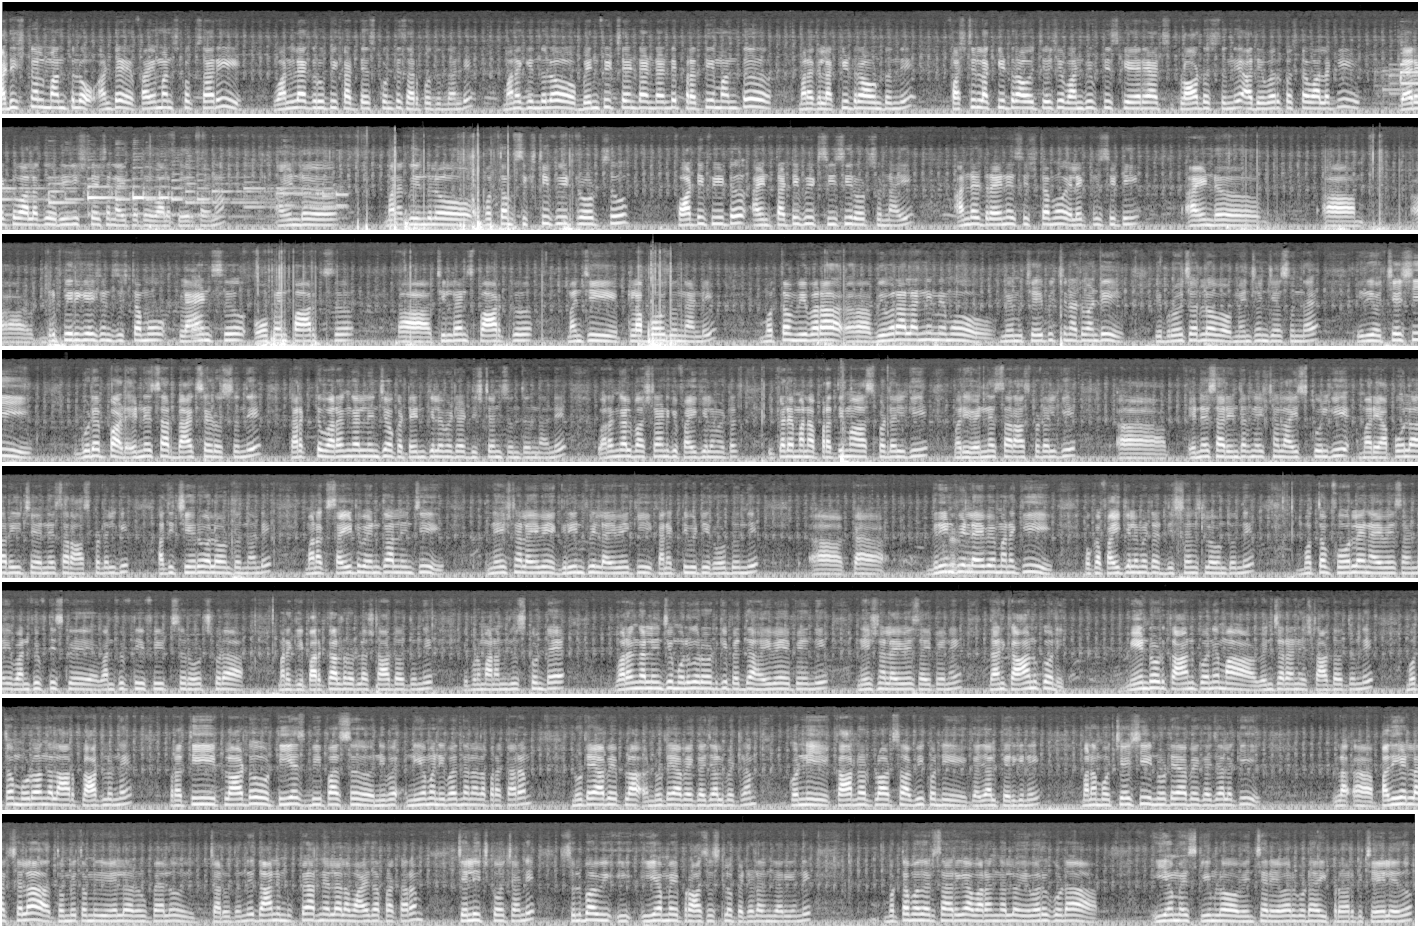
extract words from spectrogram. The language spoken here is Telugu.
అడిషనల్ మంత్లో అంటే ఫైవ్ మంత్స్కి ఒకసారి వన్ ల్యాక్ రూపీ కట్టేసుకుంటే సరిపోతుందండి. మనకి ఇందులో బెనిఫిట్స్ ఏంటంటే అండి ప్రతి మంత్ మనకి లక్కీ డ్రా ఉంటుంది. ఫస్ట్ లక్కీ డ్రా వచ్చేసి one fifty square yards plot వస్తుంది. అది ఎవరికి వస్తే వాళ్ళకి డైరెక్ట్ వాళ్ళకు రిజిస్ట్రేషన్ అయిపోతుంది వాళ్ళ పేరు పైన. అండ్ మనకు ఇందులో మొత్తం sixty feet roads forty feet and thirty feet CC roads ఉన్నాయి. Under drainage system electricity and drip irrigation system plants open parks children's park మంచి క్లబ్ హౌస్ ఉందండి. మొత్తం వివర వివరాలన్నీ మేము మేము చేయించినటువంటి ఈ బ్రోచర్లో మెన్షన్ చేస్తుంది ఇది వచ్చేసి గుడెప్పాడ్. ఎన్ఎస్ఆర్ బ్యాక్ సైడ్ వస్తుంది. కరెక్ట్ వరంగల్ నుంచి ఒక టెన్ కిలోమీటర్ డిస్టెన్స్ ఉంటుందండి. వరంగల్ బస్ స్టాండ్కి ఫైవ్ కిలోమీటర్స్ ఇక్కడే మన ప్రతిమ హాస్పిటల్కి మరియు ఎన్ఎస్ఆర్ హాస్పిటల్కి ఎన్ఎస్ఆర్ ఇంటర్నేషనల్ హై స్కూల్కి మరి అపోలో రీచ్ ఎన్ఎస్ఆర్ హాస్పిటల్కి అది చేరువలో ఉంటుందండి. మనకు సైట్ వెనకాల నుంచి నేషనల్ హైవే గ్రీన్ ఫీల్డ్ హైవేకి కనెక్టివిటీ రోడ్డు ఉంది గ్రీన్ఫీల్డ్ గ్రీన్ ఫీల్డ్ హైవే మనకి ఒక ఫైవ్ కిలోమీటర్ డిస్టెన్స్లో ఉంటుంది. మొత్తం ఫోర్ లైన్ హైవేస్ అండి. One fifty square one fifty feet roads కూడా మనకి పర్కాల్ రోడ్లో స్టార్ట్ అవుతుంది. ఇప్పుడు మనం చూసుకుంటే వరంగల్ నుంచి ములుగు రోడ్కి పెద్ద హైవే అయిపోయింది. నేషనల్ హైవేస్ అయిపోయినాయి. దానికి ఆనుకొని మెయిన్ రోడ్కి ఆనుకొని మా వెంచర్ అనేది స్టార్ట్ అవుతుంది. మొత్తం మూడు వందల ఆరు ప్లాట్లు ఉన్నాయి. ప్రతి ప్లాటు టీఎస్ బీపాస్ నిబ నియమ నిబంధనల ప్రకారం నూట యాభై ప్లా నూట యాభై గజాలు పెట్టినాం. కొన్ని కార్నర్ ప్లాట్స్ అవి కొన్ని గజాలు పెరిగినాయి. మనం వచ్చేసి నూట యాభై గజాలకి ల- పదిహేడు లక్షల తొంభై తొమ్మిది వేల రూపాయలు జరుగుతుంది. దాన్ని ముప్పై ఆరు నెలల వాయిదా ప్రకారం చెల్లించుకోవచ్చు అండి సులభ ఈఎంఐ ప్రాసెస్లో పెట్టడం జరిగింది. మొట్టమొదటిసారిగా వరంగల్లో ఎవరు కూడా ఈఎంఐ స్కీమ్లో వెంచర్ ఎవరు కూడా ఇప్పటివరకు చేయలేదు.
